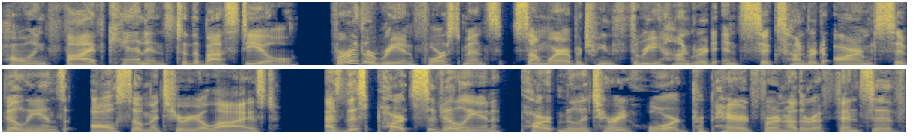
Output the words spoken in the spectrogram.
hauling five cannons to the Bastille. Further reinforcements, somewhere between 300 and 600 armed civilians, also materialized. As this part civilian, part military horde prepared for another offensive,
